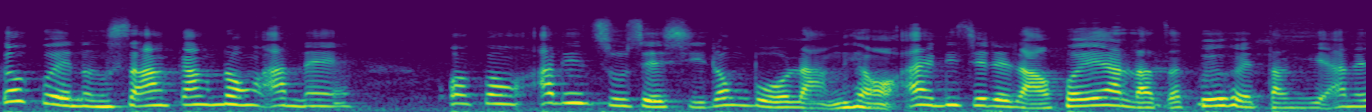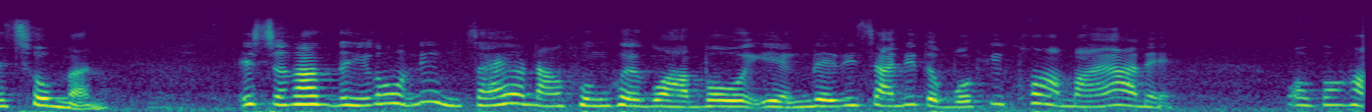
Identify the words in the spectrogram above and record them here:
过过两三天拢安尼。我讲啊，恁住这是拢无人吼，爱你这个老伙仔六十几岁，当日安尼出门。伊阵啊，伊讲你毋知影人分血偌无用咧，你知你都无去看觅仔咧。我讲吼，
